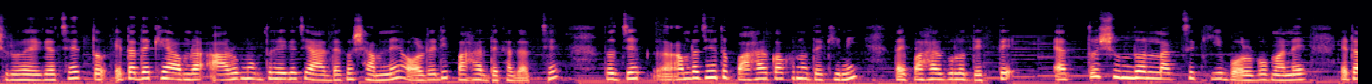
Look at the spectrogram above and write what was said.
শুরু হয়ে গেছে। তো এটা দেখে আমরা আরও মুগ্ধ হয়ে গেছি। আর দেখো সামনে অলরেডি পাহাড় দেখা যাচ্ছে। তো যে, আমরা যেহেতু পাহাড় কখনো দেখিনি, তাই পাহাড়গুলো দেখতে এত সুন্দর লাগছে, কি বলব? মানে এটা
